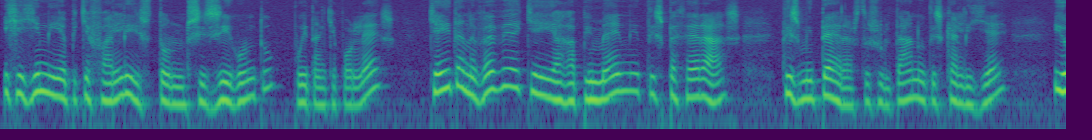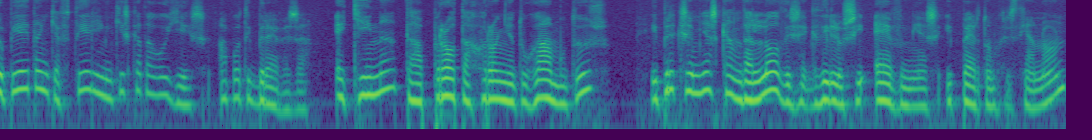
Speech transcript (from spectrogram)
είχε γίνει η επικεφαλής των συζύγων του, που ήταν και πολλές, και ήταν βέβαια και η αγαπημένη της πεθεράς, της μητέρας του Σουλτάνου της Καλιγέ, η οποία ήταν και αυτή ελληνικής καταγωγής, από την Πρέβεζα. Εκείνα τα πρώτα χρόνια του γάμου τους υπήρξε μια σκανδαλώδης εκδήλωση εύνοιας υπέρ των χριστιανών,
